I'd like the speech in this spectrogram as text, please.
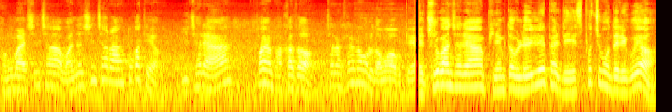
정말 신차 완전 신차랑 똑같아요. 이 차량 화면 바꿔서 차량 설명으로 넘어가 볼게요. 네, 출고한 차량 BMW 118D 스포츠 모델이고요.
